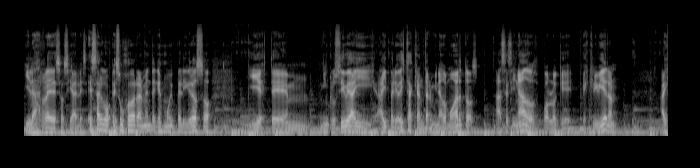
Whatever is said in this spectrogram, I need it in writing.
y las redes sociales. Es algo, es un juego realmente que es muy peligroso y este, mm, inclusive hay, hay periodistas que han terminado muertos, asesinados por lo que escribieron. Hay,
